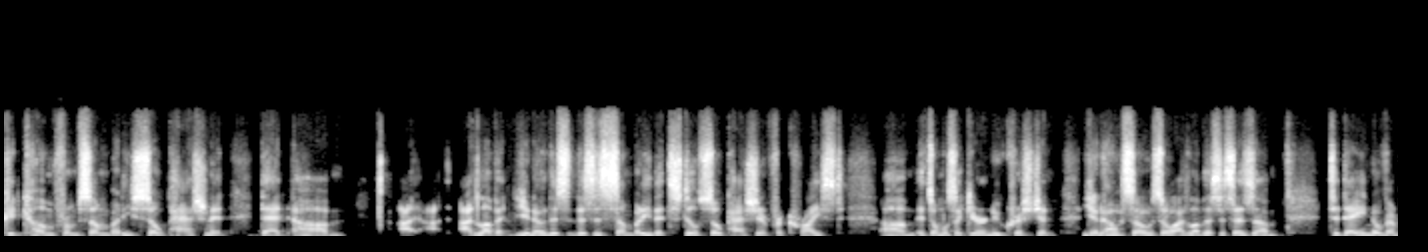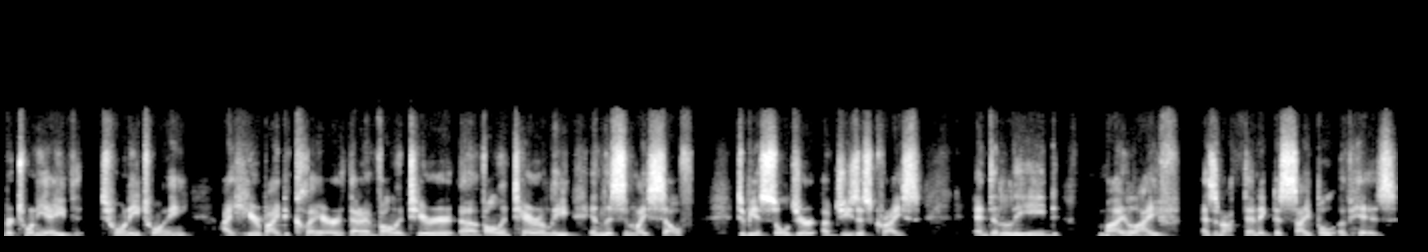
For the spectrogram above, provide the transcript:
could come from somebody so passionate that um, I, I love it. You know, this this is somebody that's still so passionate for Christ. Um, it's almost like you're a new Christian. You know, so so I love this. It says um, today, November twenty eighth, twenty twenty. I hereby declare that I volunteer uh, voluntarily enlisted myself to be a soldier of Jesus Christ and to lead my life as an authentic disciple of his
